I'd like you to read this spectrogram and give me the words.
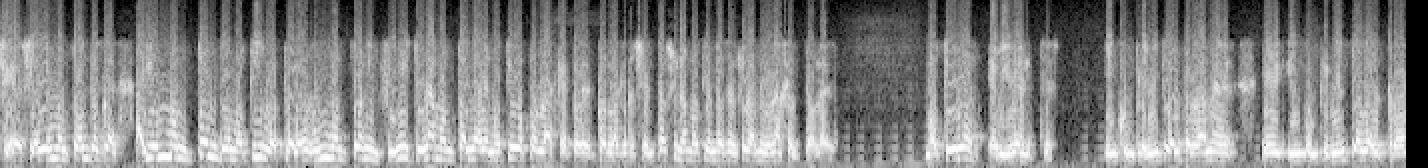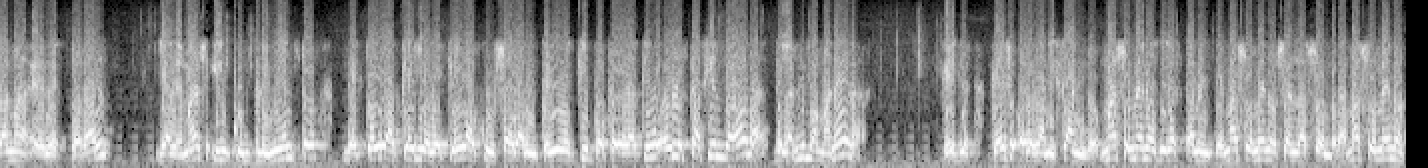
Si, hay un montón de hay un montón de motivos, pero un montón infinito, una montaña de motivos por las que por la que presentarse una moción de censura a Miguel Ángel Toledo. Motivos evidentes. Incumplimiento del programa, eh, incumplimiento del programa electoral y además incumplimiento de todo aquello de que él acusaba al interior del equipo federativo, él lo está haciendo ahora de la misma manera. Que, es organizando, más o menos directamente, más o menos en la sombra, más o menos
